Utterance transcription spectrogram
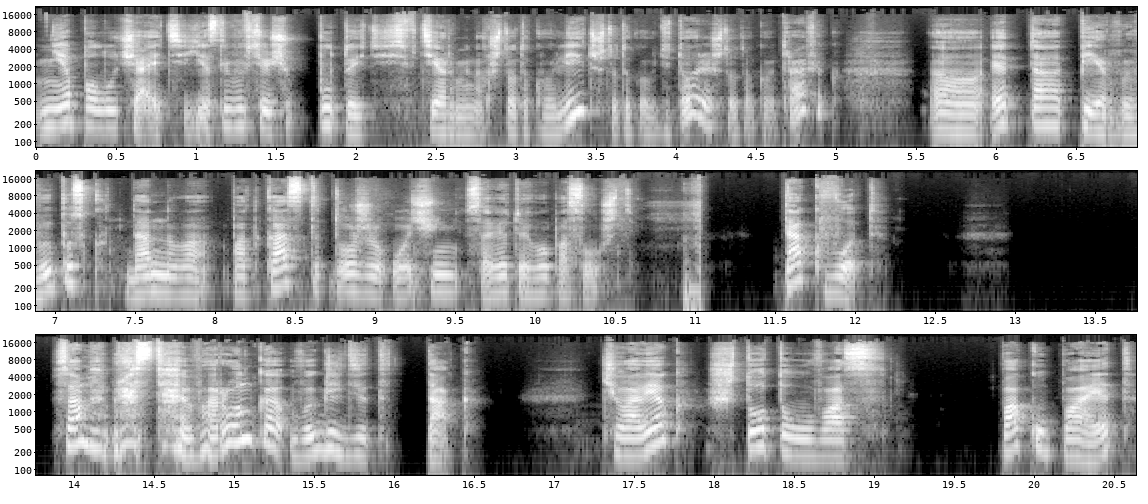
не получаете. Если вы все еще путаетесь в терминах, что такое лид, что такое аудитория, что такое трафик, э, это первый выпуск данного подкаста. Тоже очень советую его послушать. Так вот, самая простая воронка выглядит так. Человек что-то у вас покупает,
